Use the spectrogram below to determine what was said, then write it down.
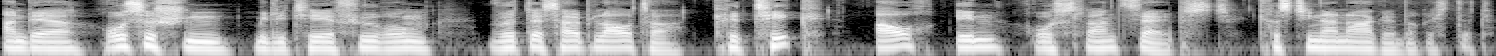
an der russischen Militärführung wird deshalb lauter. Kritik auch in Russland selbst. Christina Nagel berichtet.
